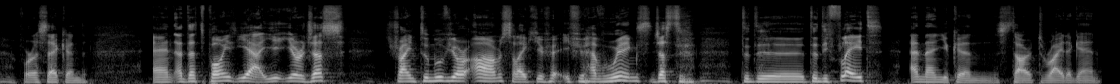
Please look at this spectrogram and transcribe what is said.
for a second. And at that point, yeah, you, are just trying to move your arms like if if you have wings, just to to the to deflate, and then you can start to ride again.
